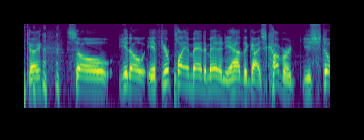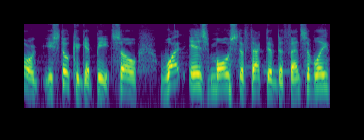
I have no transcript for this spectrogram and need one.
Okay, so you know if you're playing man to man and you have the guys covered, you still you still could get beat. So what is most effective defensively?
